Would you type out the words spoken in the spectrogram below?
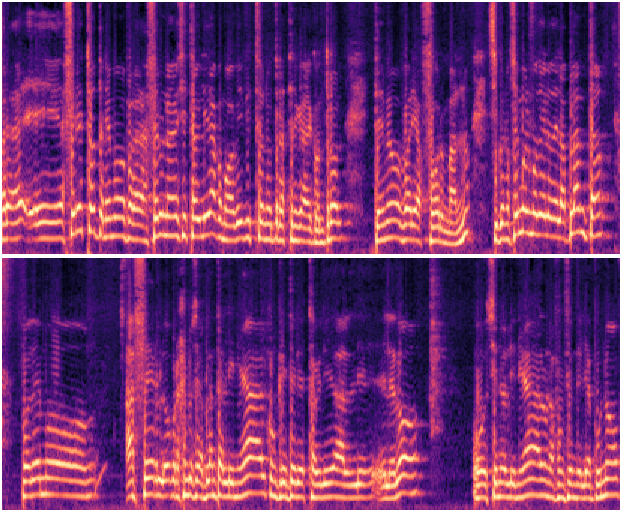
Para eh, hacer esto tenemos, para hacer una análisis de estabilidad, como habéis visto en otras técnicas de control, tenemos varias formas. ¿no? Si conocemos el modelo de la planta, podemos hacerlo, por ejemplo, si la planta es lineal, con criterio de estabilidad L2, o si no es lineal, una función de Lyapunov.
